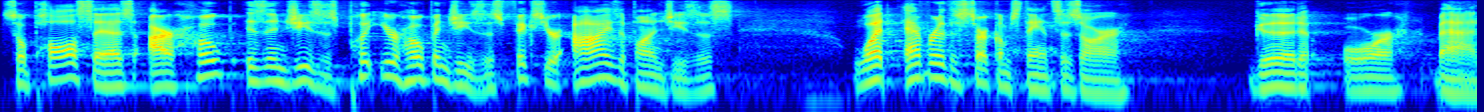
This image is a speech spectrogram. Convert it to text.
So Paul says, Our hope is in Jesus. Put your hope in Jesus, fix your eyes upon Jesus, whatever the circumstances are, good or bad.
